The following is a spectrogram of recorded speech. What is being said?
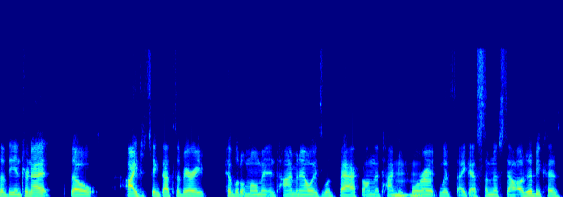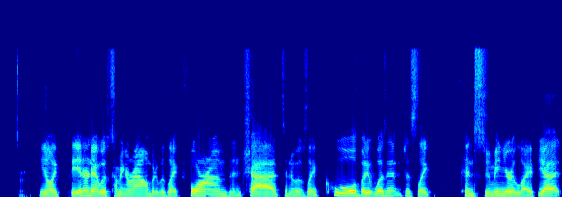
of the internet. So I just think that's a very pivotal moment in time and I always look back on the time Mhm. before it with I guess some nostalgia because you know like the internet was coming around but it was like forums and chats and it was like cool but it wasn't just like consuming your life yet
